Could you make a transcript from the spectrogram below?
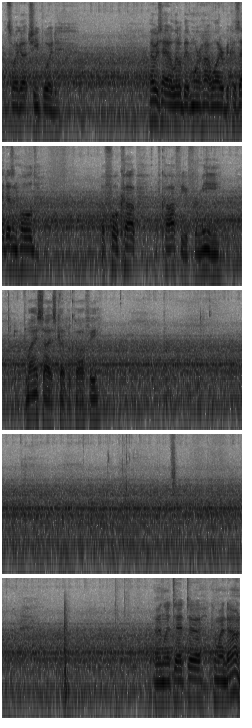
That's why I got cheap wood. I always had a little bit more hot water because that doesn't hold a full cup of coffee for me, my size cup of coffee. And let that uh, come on down.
